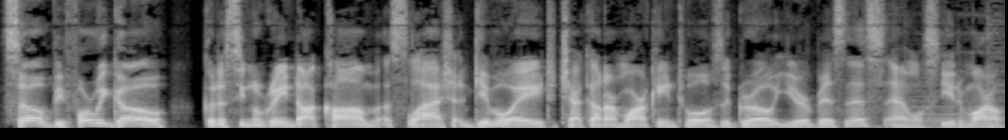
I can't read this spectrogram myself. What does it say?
So before we go, go to singlegrain.com slash giveaway to check out our marketing tools to grow your business, and we'll see you tomorrow.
